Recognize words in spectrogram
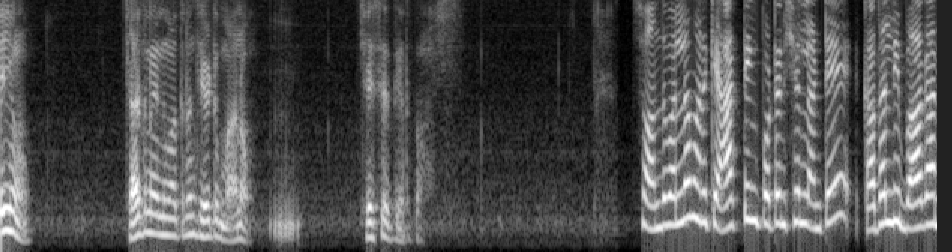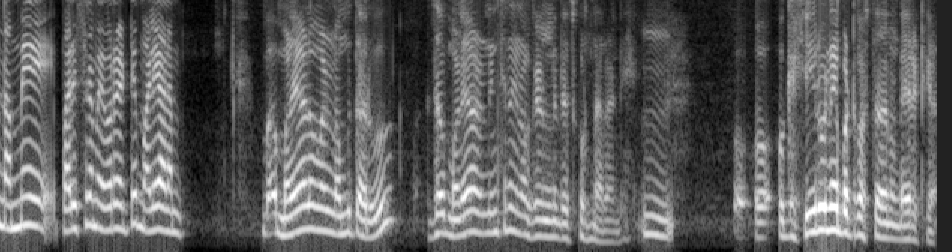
చెయ్యం. చేతనైంది మాత్రం చేయటం మానం. చేసే తీరుతాం సో అందువల్ల మనకి యాక్టింగ్ పొటెన్షియల్ అంటే కథల్ని బాగా నమ్మే పరిశ్రమ ఎవరంటే మలయాళం. మలయాళం వాళ్ళు నమ్ముతారు. సో మలయాళం నుంచి నేను ఒకళ్ళని తెచ్చుకుంటున్నానండి. ఒక హీరోనే పట్టుకొస్తాను డైరెక్ట్గా.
